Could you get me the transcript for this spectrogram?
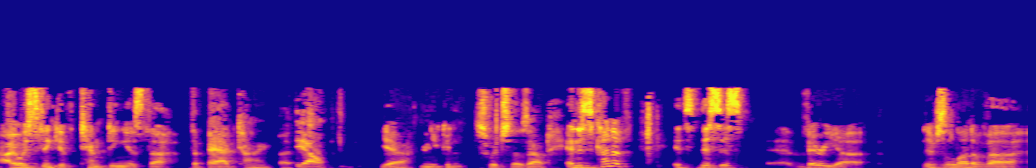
I always think of tempting as the the bad kind, but Yeah. yeah, and you can switch those out. And it's kind of it's this is very uh there's a lot of uh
